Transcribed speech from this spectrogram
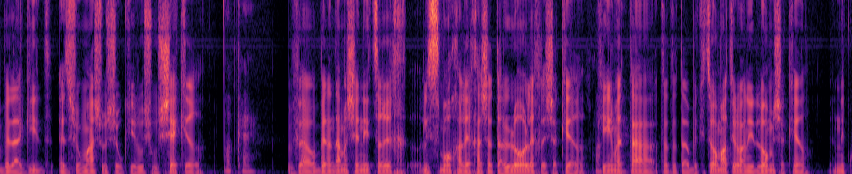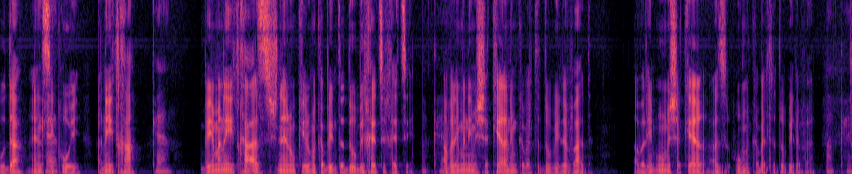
ולהגיד איזשהו משהו שהוא כאילו, שהוא שקר. אוקיי. והבן אדם השני צריך לסמוך עליך שאתה לא הולך לשקר. Okay. כי אם אוקיי. אתה, אתה, אתה, אתה, בקיצור אמרתי לו, אני לא משקר, נקודה, אין כן. סיכוי, אני איתך. כן. ואם אני איתך, אז שנינו כאילו מקבלים את הדובי חצי-חצי. Okay. אוקיי. אבל אם אני משקר, אני מקבל את הדובי לבד. אבל אם הוא משקר, אז הוא מקבל את הדובי לבד. אוקיי.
